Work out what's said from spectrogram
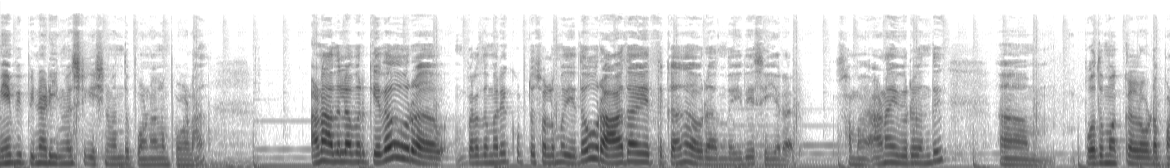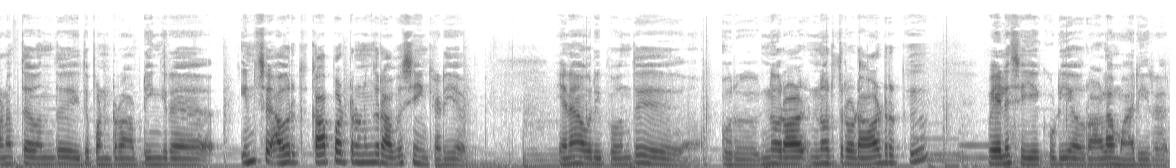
மேபி பின்னாடி இன்வெஸ்டிகேஷன் வந்து போனாலும் போகலாம். ஆனால் அதில் அவருக்கு ஏதோ ஒரு பிரதமரே கூப்பிட்டு சொல்லும்போது ஏதோ ஒரு ஆதாயத்துக்காக அவர் அந்த இதே செய்கிறார் சம ஆனால் இவர் வந்து பொதுமக்களோட பணத்தை வந்து இது பண்ணுறோம் அப்படிங்கிற இன்ச அவருக்கு காப்பாற்றணுங்கிற அவசியம் கிடையாது. ஏன்னா அவர் இப்போ வந்து ஒரு இன்னொரு ஆ இன்னொருத்தரோட ஆர்டருக்கு வேலை செய்யக்கூடிய ஒரு ஆளாக மாறிடுறார்.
